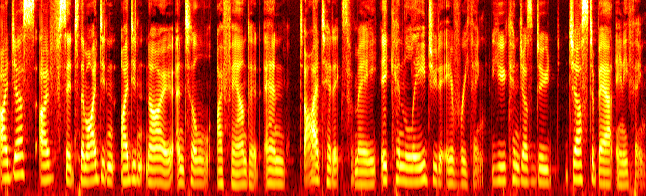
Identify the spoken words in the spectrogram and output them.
I just I've said to them, I didn't I didn't know until I found it. And dietetics for me, it can lead you to everything. You can just do just about anything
